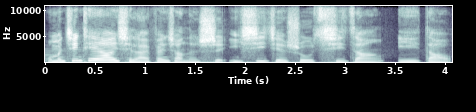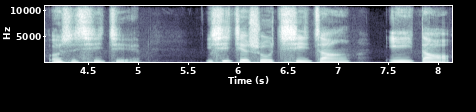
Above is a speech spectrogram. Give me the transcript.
我们今天要一起来分享的是以西结书七章一到二十七节。以西结书七章一到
